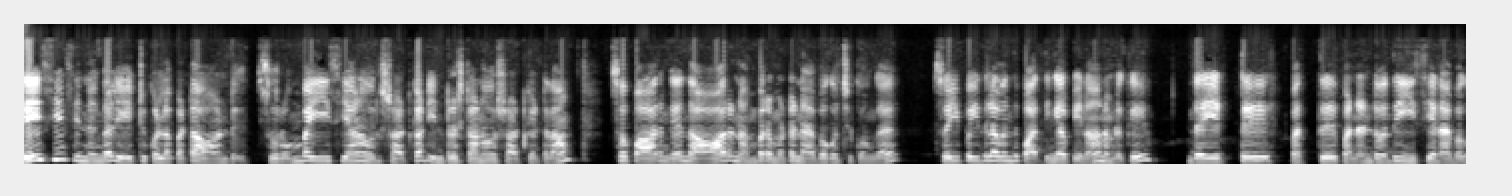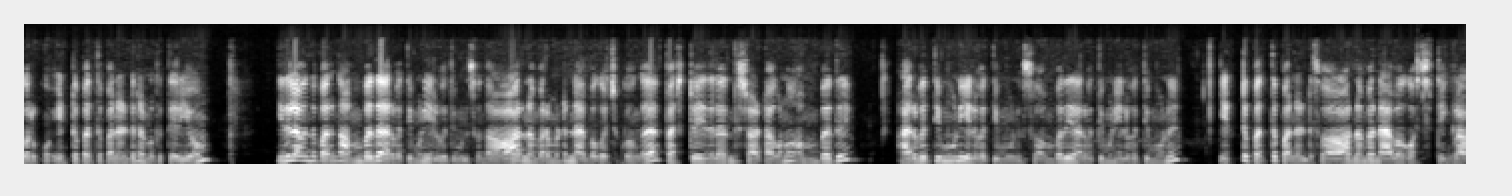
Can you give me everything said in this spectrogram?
தேசிய சின்னங்கள் ஏற்றுக்கொள்ளப்பட்ட ஆண்டு. ஸோ ரொம்ப ஈஸியான ஒரு ஷார்ட்கட் இன்ட்ரெஸ்டான ஒரு ஷார்ட்கட் தான். ஸோ பாருங்க இந்த ஆறு நம்பரை மட்டும் ஞாபகம் வச்சுக்கோங்க. ஸோ இப்போ இதுல வந்து பாத்தீங்க அப்படின்னா நம்மளுக்கு இந்த எட்டு பத்து பன்னெண்டு வந்து ஈஸியா ஞாபகம் இருக்கும். எட்டு பத்து பன்னெண்டு நமக்கு தெரியும். இதுல வந்து பாருங்க ஐம்பது அறுபத்தி மூணு எழுபத்தி மூணு. ஸோ இந்த ஆறு நம்பரை மட்டும் ஞாபகம் வச்சுக்கோங்க. ஃபர்ஸ்ட் இதுல இருந்து ஸ்டார்ட் ஆகணும். ஐம்பது அறுபத்தி மூணு எழுபத்தி மூணு. ஸோ ஐம்பது அறுபத்தி மூணு எழுபத்தி மூணு எட்டு பத்து பன்னெண்டு. ஸோ ஆறு நம்பர் ஞாபகம் வச்சுட்டீங்களா?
